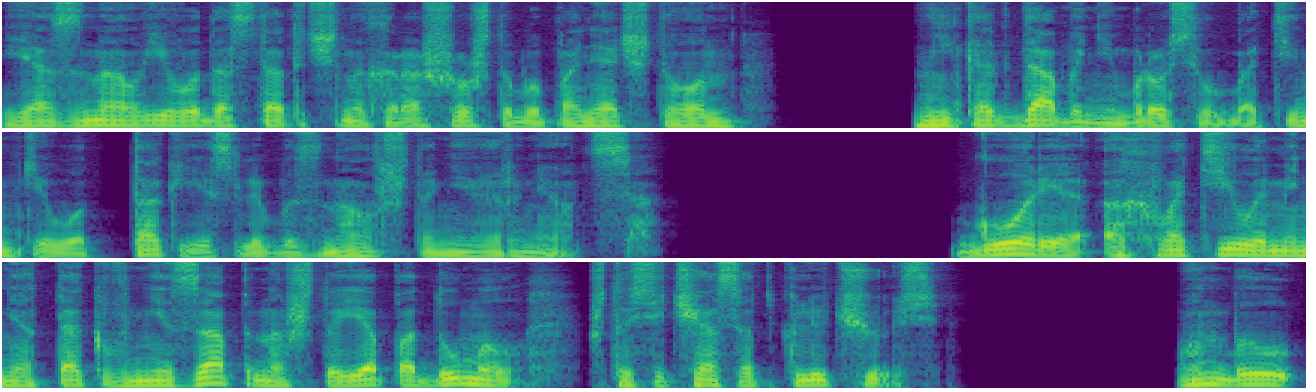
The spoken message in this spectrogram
Я знал его достаточно хорошо, чтобы понять, что он никогда бы не бросил ботинки вот так, если бы знал, что не вернется. Горе охватило меня так внезапно, что я подумал, что сейчас отключусь. Он был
